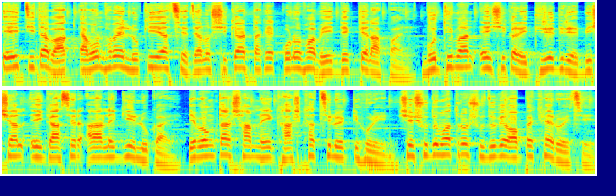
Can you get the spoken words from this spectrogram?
এই চিতাবাঘ এমনভাবে লুকিয়ে আছে যেন শিকার তাকে কোনোভাবেই দেখতে না পায়। বুদ্ধিমান এই শিকারী ধীরে ধীরে বিশাল এই গাছের আড়ালে গিয়ে লুকায় এবং তার সামনে ঘাস খাচ্ছিল একটি হরিণ। সে শুধুমাত্র সুযোগের অপেক্ষায় রয়েছে।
